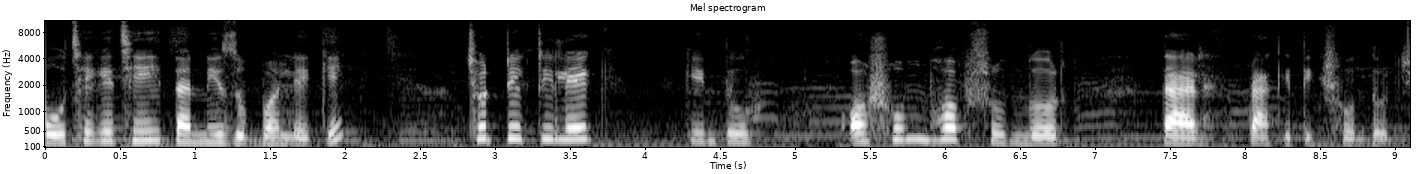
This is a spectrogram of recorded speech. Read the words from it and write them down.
পৌঁছে গেছি তার নিউ উপর লেকে। ছোট্ট একটি লেক কিন্তু অসম্ভব সুন্দর তার প্রাকৃতিক সৌন্দর্য।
